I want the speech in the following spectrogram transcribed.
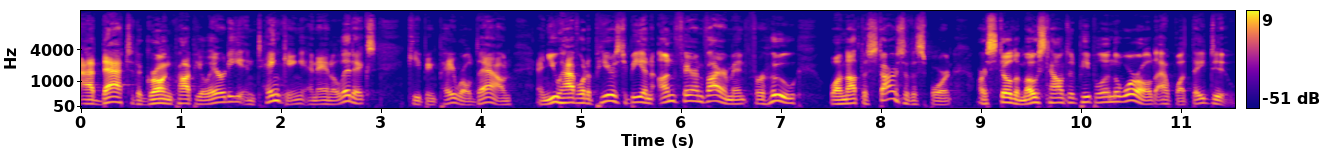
Add that to the growing popularity in tanking and analytics, keeping payroll down, and you have what appears to be an unfair environment for who, while not the stars of the sport, are still the most talented people in the world at what they do.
